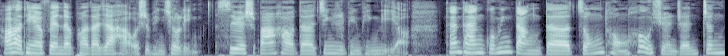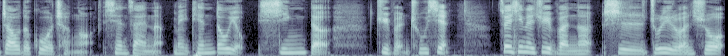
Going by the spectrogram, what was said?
好好听 FM 的朋友，大家好，我是平秀玲。四月十八号的今日评评理哦，谈谈国民党的总统候选人征召的过程哦。现在呢，每天都有新的剧本出现。最新的剧本呢，是朱立伦说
